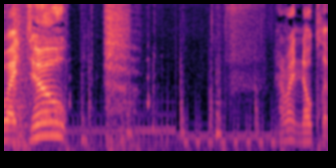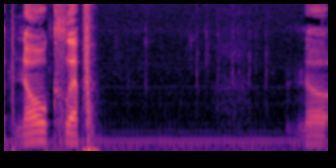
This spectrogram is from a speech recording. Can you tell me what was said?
Do I do? How do I no clip? No clip. No,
